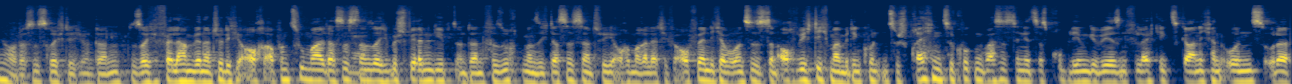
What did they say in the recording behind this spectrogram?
Ja, das ist richtig. Und dann, solche Fälle haben wir natürlich auch ab und zu mal, dass es ja. dann solche Beschwerden gibt. Und dann versucht man sich, das ist natürlich auch immer relativ aufwendig, aber uns ist es dann auch wichtig, mal mit den Kunden zu sprechen, zu gucken, was ist denn jetzt das Problem gewesen? Vielleicht liegt es gar nicht an uns oder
